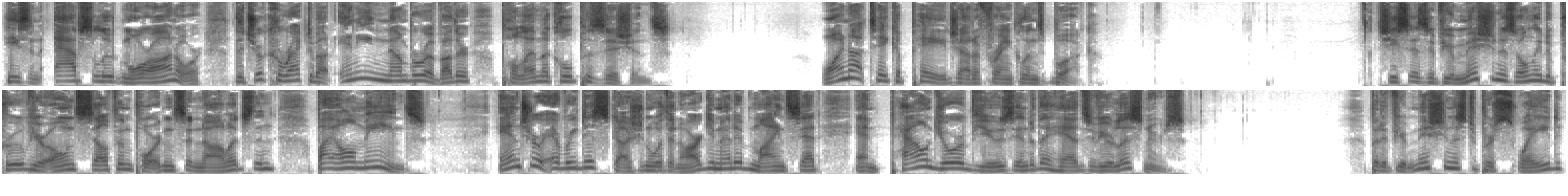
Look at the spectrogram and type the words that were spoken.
he's an absolute moron, or that you're correct about any number of other polemical positions, why not take a page out of Franklin's book? She says if your mission is only to prove your own self importance and knowledge, then by all means, enter every discussion with an argumentative mindset and pound your views into the heads of your listeners. But if your mission is to persuade,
